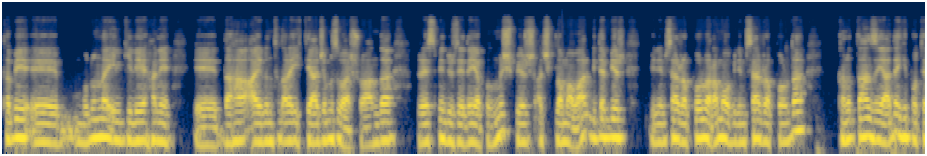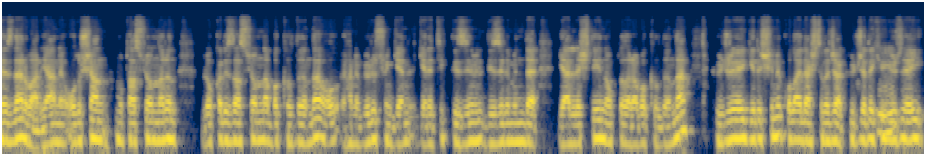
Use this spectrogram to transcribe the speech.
Tabii e, bununla ilgili hani e, daha ayrıntılara ihtiyacımız var. Şu anda resmi düzeyde yapılmış bir açıklama var. Bir de bir bilimsel rapor var ama o bilimsel raporda kanıttan ziyade hipotezler var. Yani oluşan mutasyonların lokalizasyonuna bakıldığında o hani virüsün gen, genetik dizilim, diziliminde yerleştiği noktalara bakıldığında hücreye girişini kolaylaştıracak, hücredeki Hı-hı. yüzey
